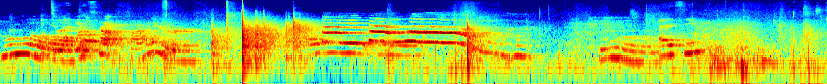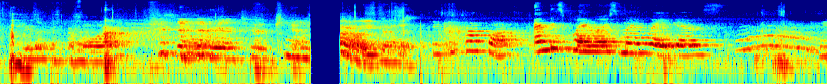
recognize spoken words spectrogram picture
Cool. What's that fire? Cool. I think. You're looking for more. Oh, you got it. Take the top off. And this play was my Legos. Be,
